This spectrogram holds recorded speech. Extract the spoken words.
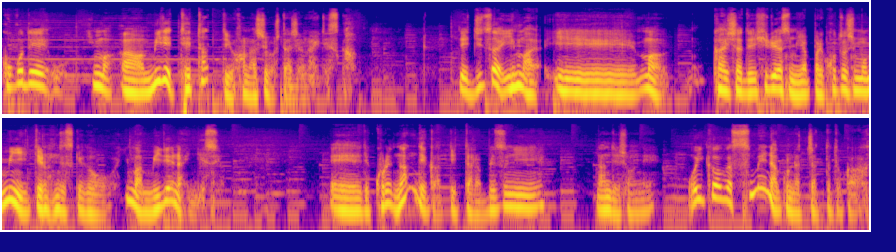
ここで今あ、見れてたっていう話をしたじゃないですか。で、実は今、えー、まあ、会社で昼休みやっぱり今年も見に行ってるんですけど、今見れないんですよ。えー、で、これなんでかって言ったら別に、なんでしょうね。及川が住めなくなっちゃったとか、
